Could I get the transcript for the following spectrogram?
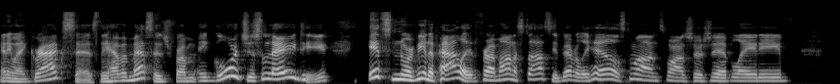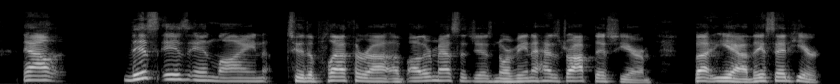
Anyway, Greg says they have a message from a gorgeous lady. It's Norvina Palette from Anastasia Beverly Hills. Come on, sponsorship lady. Now, this is in line to the plethora of other messages Norvina has dropped this year. But yeah, they said here,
